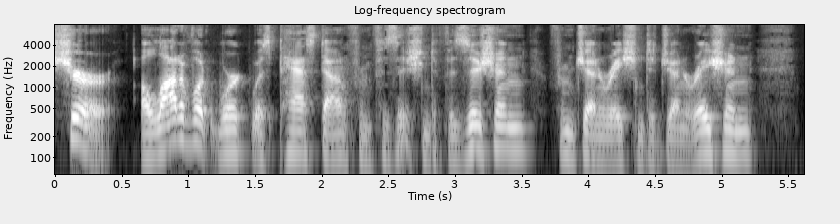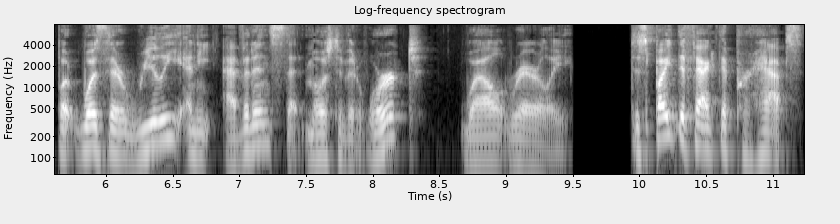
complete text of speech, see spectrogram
Sure, a lot of what worked was passed down from physician to physician, from generation to generation, but was there really any evidence that most of it worked? Well, rarely. Despite the fact that perhaps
